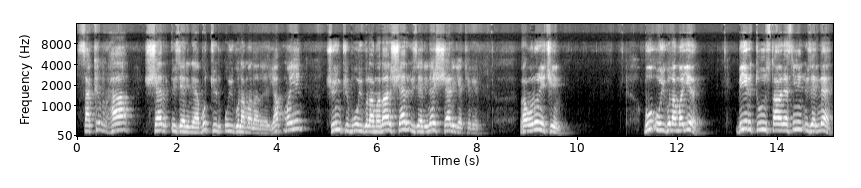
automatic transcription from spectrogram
sakın ha şer üzerine bu tür uygulamaları yapmayın. Çünkü bu uygulamalar şer üzerine şer getirir. Ve onun için bu uygulamayı bir tuz tanesinin üzerine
